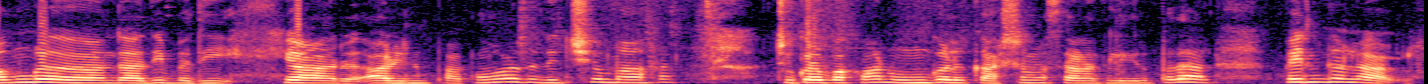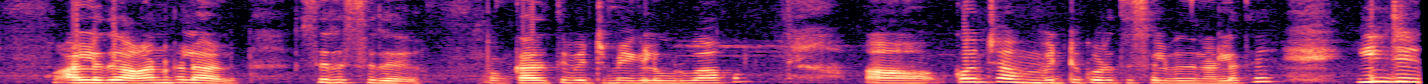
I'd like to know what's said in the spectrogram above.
அவங்க அந்த அதிபதி யார் அப்படின்னு பார்க்கும்போது நிச்சயமாக சுக்கர பகவான் உங்களுக்கு அஷ்டமஸ்தானத்தில் இருப்பதால் பெண்களால் அல்லது ஆண்களால் சிறு சிறு கருத்து வேற்றுமைகள் உருவாகும். கொஞ்சம் விட்டு கொடுத்து செல்வது நல்லது. இன்றைய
